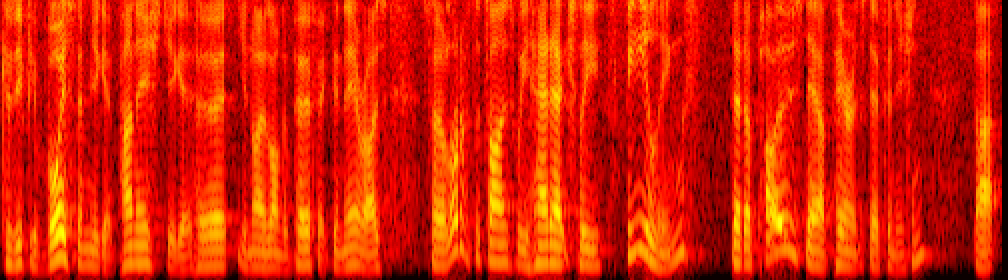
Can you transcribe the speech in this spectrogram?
Because if you voice them, you get punished, you get hurt, you're no longer perfect in their eyes. So a lot of the times we had actually feelings that opposed our parents' definition, but,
